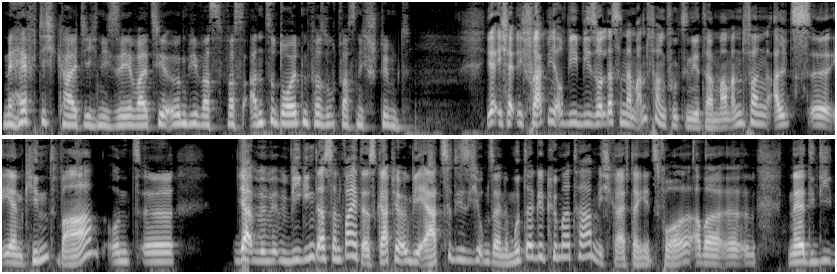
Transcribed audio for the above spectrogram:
eine Heftigkeit, die ich nicht sehe, weil es hier irgendwie was, was anzudeuten versucht, was nicht stimmt. Ja, ich, ich frage mich auch, wie, wie soll das denn am Anfang funktioniert haben? Am Anfang, als äh, er ein Kind war und äh, ja, wie, ging das dann weiter? Es gab ja irgendwie Ärzte, die sich um seine Mutter gekümmert haben. Ich greife da jetzt vor, aber äh, naja, die, die,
